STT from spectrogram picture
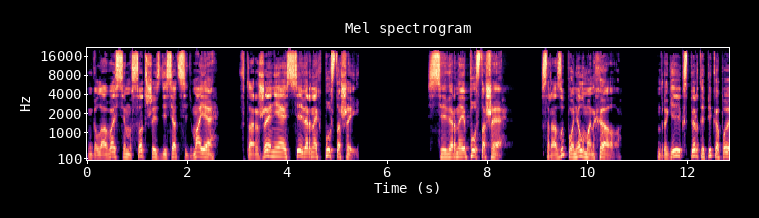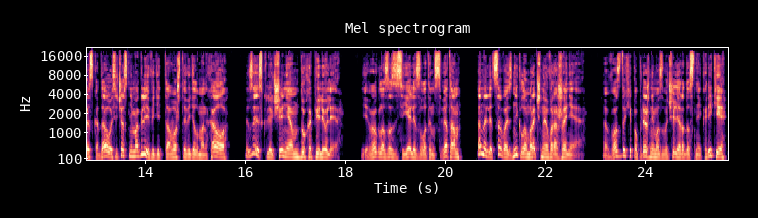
Глава 767. Вторжение северных пустошей. «Северные пустоши!» Сразу понял Манхао. Другие эксперты пика поиска Дао сейчас не могли видеть того, что видел Манхао, за исключением духа пилюли. Его глаза засияли золотым светом, а на лице возникло мрачное выражение. В воздухе по-прежнему звучали радостные крики,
